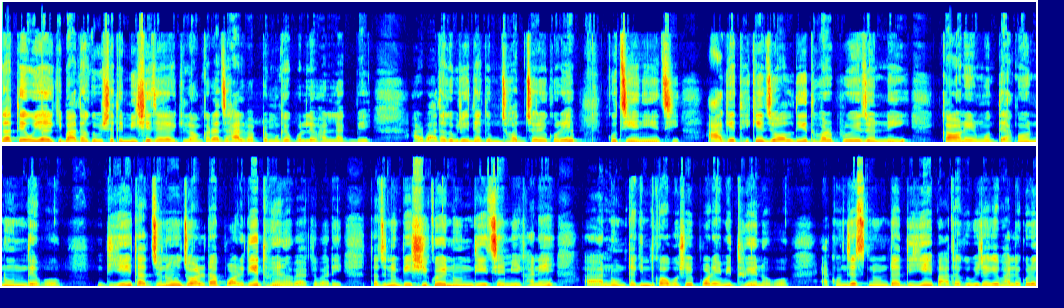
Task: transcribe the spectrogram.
যাতে ওই আর কি বাঁধাকপির সাথে মিশে যায় আর কি লঙ্কাটা। ঝাল ভাবটা মুখে পড়লে ভালো লাগবে। আর বাঁধাকপিটা কিন্তু একদম ঝরঝরে করে কুচিয়ে নিয়েছি। আগে থেকে জল দিয়ে ধোয়ার প্রয়োজন নেই, কারণ এর মধ্যে এখন নুন দেব। দিয়েই তার জন্য জলটা পরে দিয়ে ধুয়ে নেব একেবারে। তার জন্য বেশি করে নুন দিয়েছি আমি এখানে। নুনটা কিন্তু অবশ্যই পরে আমি ধুয়ে নেব। এখন জাস্ট নুনটা দিয়েই বাঁধাকপিটাকে ভালো করে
